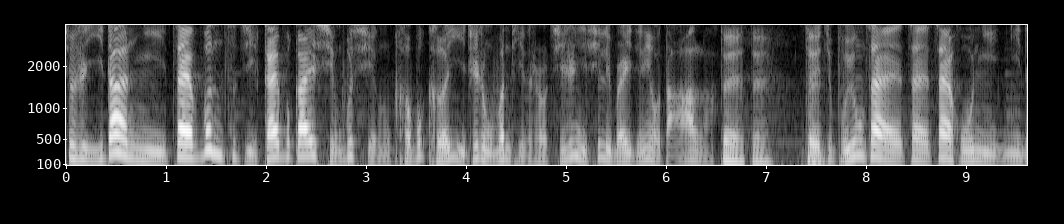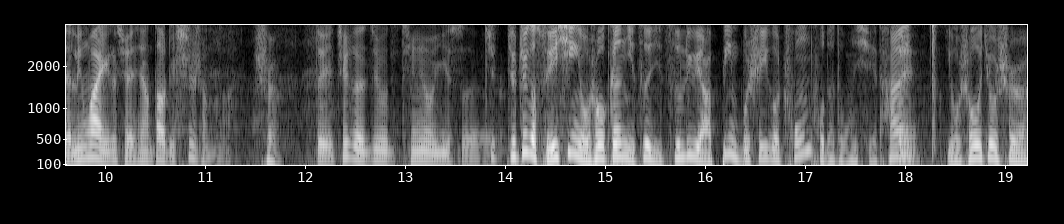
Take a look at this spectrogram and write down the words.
就是一旦你在问自己该不该、行不行、可不可以这种问题的时候，其实你心里边已经有答案了。对对对，就不用再再在乎你你的另外一个选项到底是什么了。是。对，这个就挺有意思。就就这个随性，有时候跟你自己自律啊，并不是一个冲突的东西。它，有时候就是，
